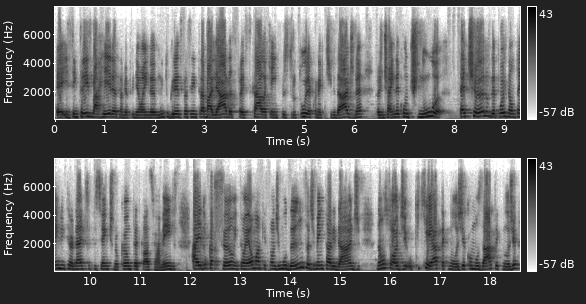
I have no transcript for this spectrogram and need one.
É, existem três barreiras, na minha opinião, ainda muito grandes para serem trabalhadas para a escala, que é a infraestrutura a conectividade, né? A gente ainda continua sete anos depois não tendo internet suficiente no campo para aquelas ferramentas, a educação, então é uma questão de mudança de mentalidade, não só de o que, que é a tecnologia, como usar a tecnologia,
